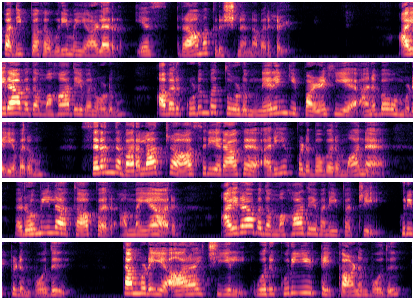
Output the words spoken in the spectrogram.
பதிப்பக உரிமையாளர் எஸ் ராமகிருஷ்ணன் அவர்கள். ஐராவத மகாதேவனோடும் அவர் குடும்பத்தோடும் நெருங்கி பழகிய அனுபவமுடையவரும் சிறந்த வரலாற்று ஆசிரியராக அறியப்படுபவருமான ரொமீலா தாப்பர் அம்மையார் ஐராவத மகாதேவனை பற்றி குறிப்பிடும்போது தம்முடைய ஆராய்ச்சியில் ஒரு குறியீட்டை காணும்போது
